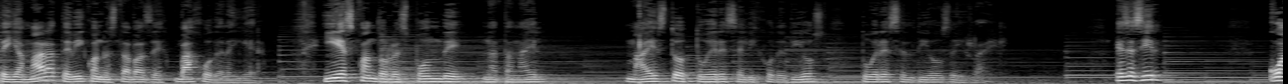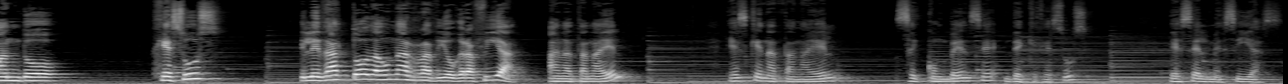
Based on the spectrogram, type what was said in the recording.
te llamara, te vi cuando estabas debajo de la higuera. Y es cuando responde Natanael, Maestro, tú eres el Hijo de Dios, tú eres el Dios de Israel. Es decir, cuando Jesús le da toda una radiografía a Natanael, es que Natanael se convence de que Jesús es el Mesías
